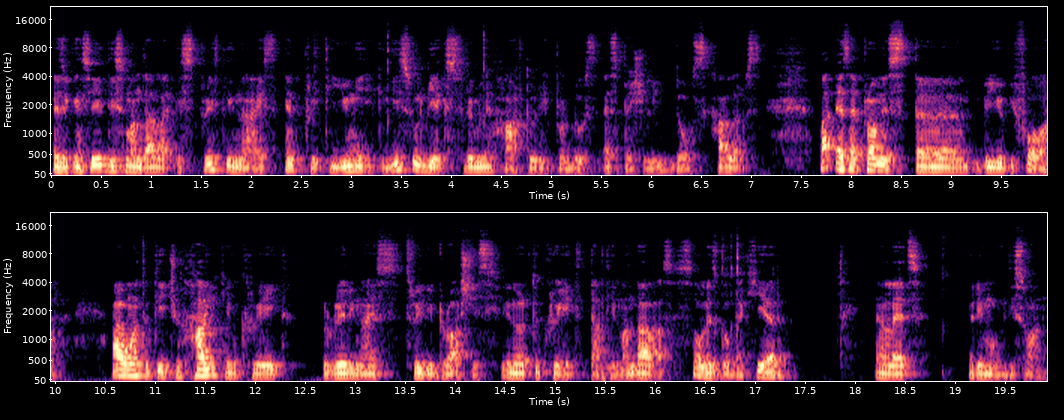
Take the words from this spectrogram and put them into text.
as you can see, this mandala is pretty nice and pretty unique. This will be extremely hard to reproduce, especially those colors. But as I promised uh, you before, I want to teach you how you can create really nice 3D brushes in order to create Dati mandalas. So let's go back here and let's remove this one.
